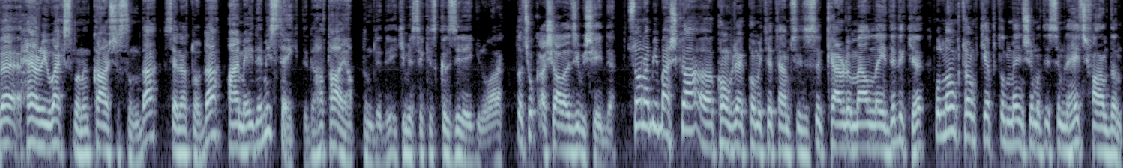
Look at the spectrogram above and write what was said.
ve Harry Waxman'ın karşısında senatoda I made a mistake dedi. Hata yaptım dedi 2008 kriziyle ilgili olarak. Bu da çok aşağılayıcı bir şeydi. Sonra bir başka e, kongre komite temsilcisi Carol Malney dedi ki bu Long Term Capital Management isimli hedge fund'ın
